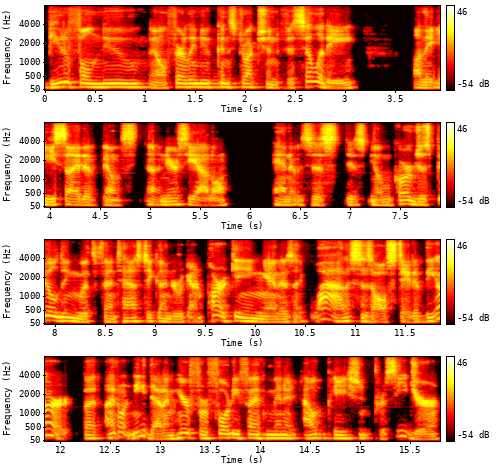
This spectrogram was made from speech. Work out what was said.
beautiful new, you know, fairly new construction facility on the east side of, you know, uh, near Seattle, and it was this this you know gorgeous building with fantastic underground parking, and it's like, wow, this is all state of the art. But I don't need that. I'm here for a 45 minute outpatient procedure.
